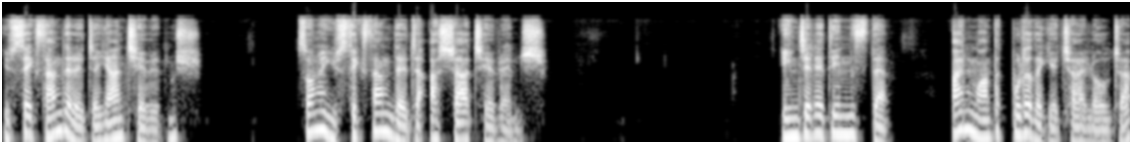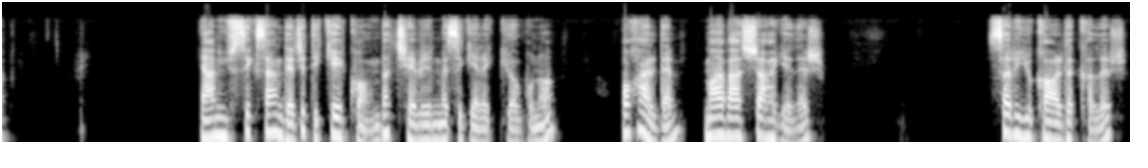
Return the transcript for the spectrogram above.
180 derece yan çevirmiş. Sonra 180 derece aşağı çevrilmiş. İncelediğinizde aynı mantık burada da geçerli olacak. Yani 180 derece dikey konumda çevrilmesi gerekiyor bunu. O halde mavi aşağı gelir. Sarı yukarıda kalır.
